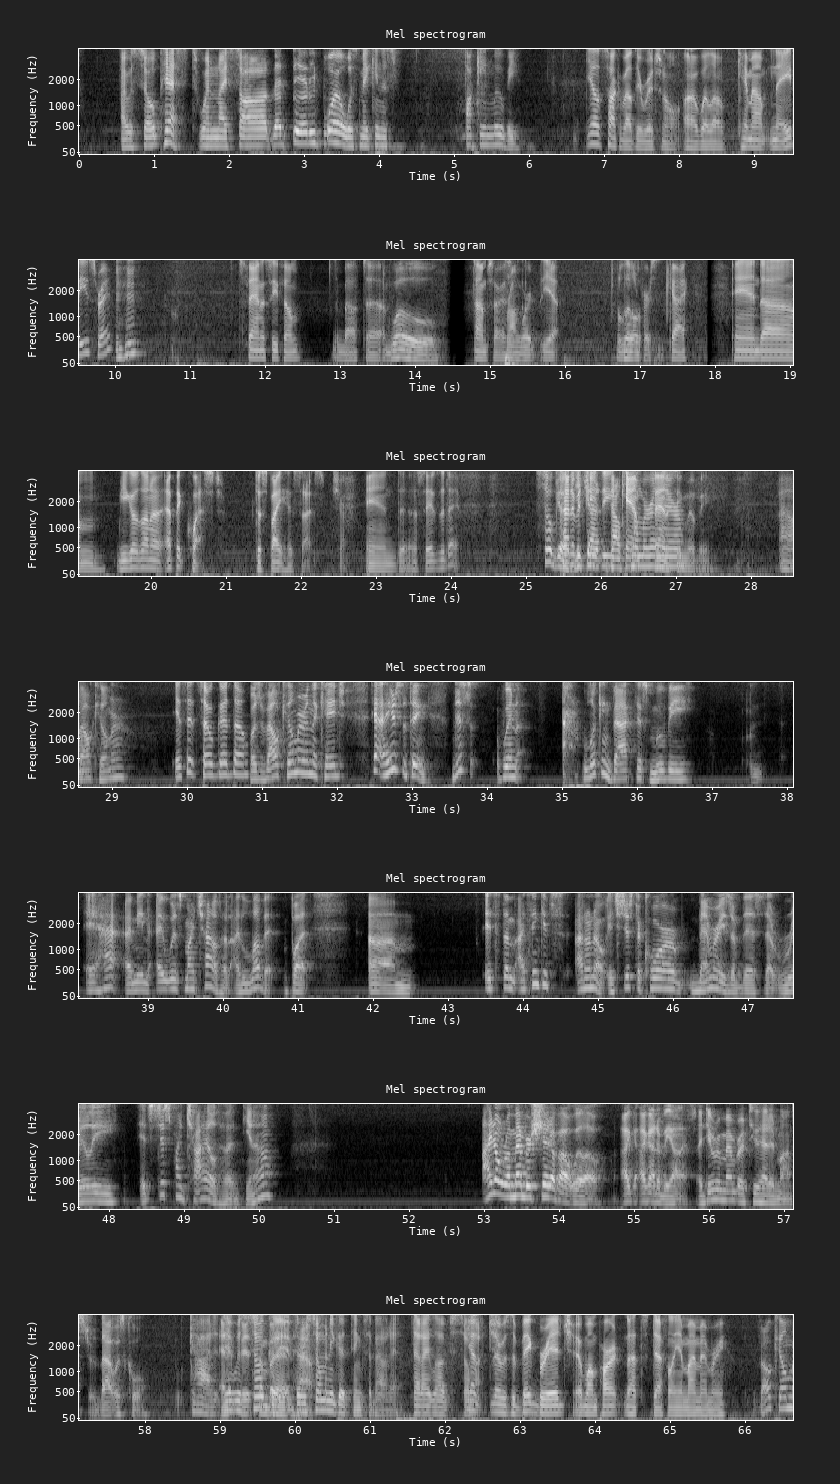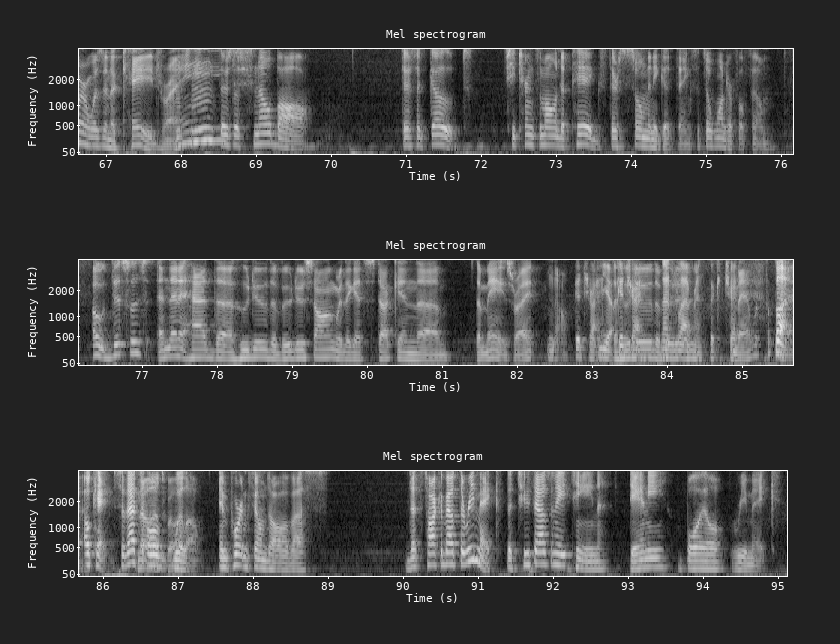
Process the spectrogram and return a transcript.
I was so pissed when I saw that Danny Boyle was making this fucking movie. Yeah, let's talk about the original uh, Willow. Came out in the 80s, right? Mm-hmm. It's a fantasy film about. Uh, Whoa, I'm sorry. wrong word. Yeah. A Little little person. guy. And um, he goes on an epic quest, despite his size, Sure. and uh, saves the day. So good. Kind of a cheesy Val camp Kilmer fantasy movie. Uh, Val Kilmer? Is it so good, though? Was Val Kilmer in the cage? Yeah, here's the thing. This when looking back, this movie it had I mean, it was my childhood. I love it. But um it's the I think it's I don't know, it's just the core memories of this that really it's just my childhood, you know? I don't remember shit about Willow. I, I got to be honest. I do remember a two-headed monster. That was cool. God, And it it was so good. in There were so many good things about it that I loved so yeah, much. there was a big bridge at one part. That's definitely in my memory. Val Kilmer was in a cage, right? Mhm, There's a snowball. There's a goat. She turns them all into pigs. There's so many good things. It's a wonderful film. Oh, this was, and then it had the hoodoo, the voodoo song where they get stuck in the the maze, right? No, good try. Yeah. The good try. the That's voodoo, Labyrinth, but good try. Man with the But okay, so that's No, old that's Willow. Willow. Important film to all of us. Let's talk about the remake, the 2018 Danny Boyle remake.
